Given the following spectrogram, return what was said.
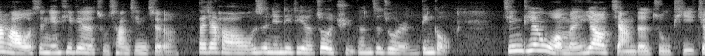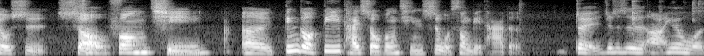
家好，我是年 tt 的主唱金哲。大家好，我是年 tt 的作曲跟制作人 Dingo。今天我们要讲的主题就是手风琴。呃，Dingo 第一台手风琴是我送给他的。对，就是啊，因为我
